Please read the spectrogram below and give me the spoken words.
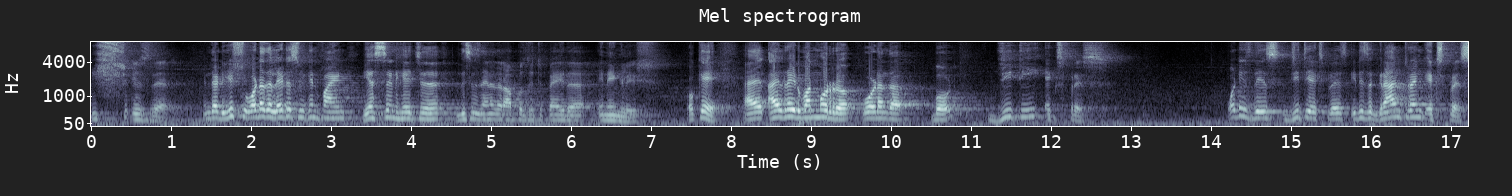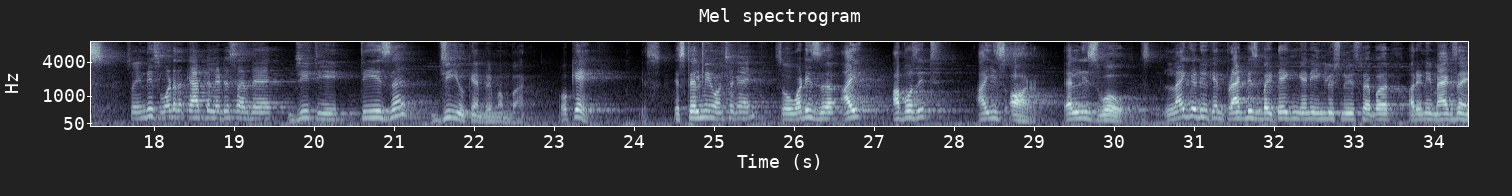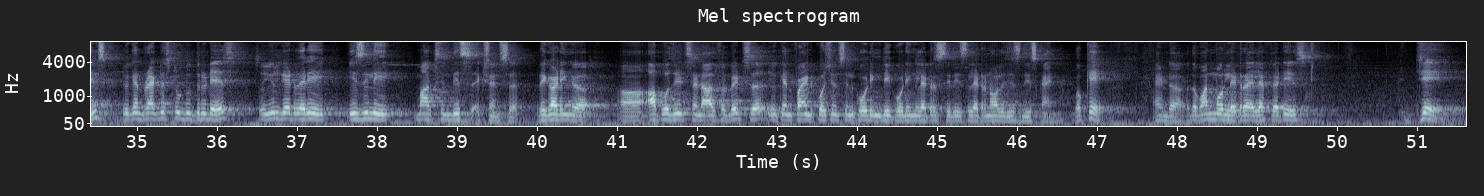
Ish is there. In that ish, what are the letters you can find? S and H. This is another opposite pair in English. Okay. I'll, I'll write one more uh, word on the board. GT Express. What is this GT Express? It is a Grand Trunk Express. So, in this what are the capital letters are there? GT, T is a G you can remember. Okay. Yes. Yes, tell me once again. So, what is uh, I opposite? I is R, L is O. Like that you can practice by taking any English newspaper or any magazines. You can practice 2 to 3 days. So, you will get very easily marks in these sections regarding uh, uh, opposites and alphabets. Uh, you can find questions in coding, decoding, letter series, letter knowledges, this kind. Okay. And uh, the one more letter I left that is J.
